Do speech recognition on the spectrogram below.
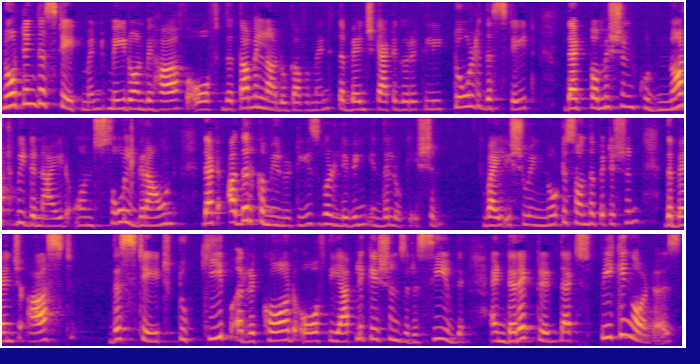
Noting the statement made on behalf of the Tamil Nadu government, the bench categorically told the state that permission could not be denied on sole ground that other communities were living in the location. While issuing notice on the petition, the bench asked the state to keep a record of the applications received and directed that speaking orders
